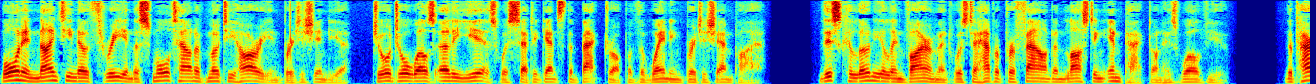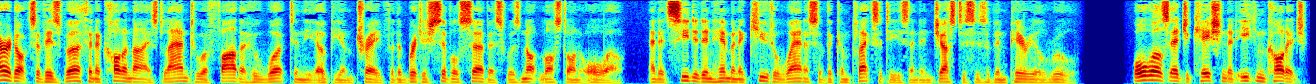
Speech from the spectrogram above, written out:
Born in 1903 in the small town of Motihari in British India, George Orwell's early years were set against the backdrop of the waning British Empire. This colonial environment was to have a profound and lasting impact on his worldview. The paradox of his birth in a colonized land to a father who worked in the opium trade for the British Civil Service was not lost on Orwell, and it seeded in him an acute awareness of the complexities and injustices of imperial rule. Orwell's education at Eton College,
